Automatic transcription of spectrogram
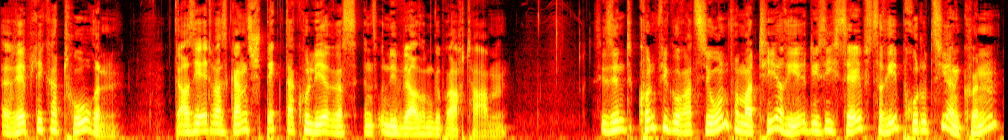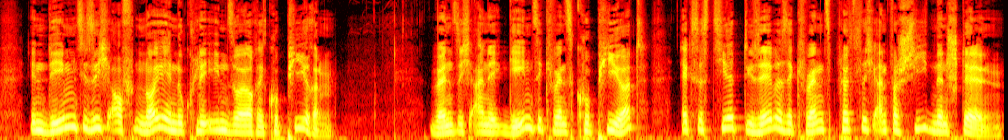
Replikatoren, da sie etwas ganz Spektakuläres ins Universum gebracht haben. Sie sind Konfigurationen von Materie, die sich selbst reproduzieren können, indem sie sich auf neue Nukleinsäure kopieren. Wenn sich eine Gensequenz kopiert, existiert dieselbe Sequenz plötzlich an verschiedenen Stellen.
